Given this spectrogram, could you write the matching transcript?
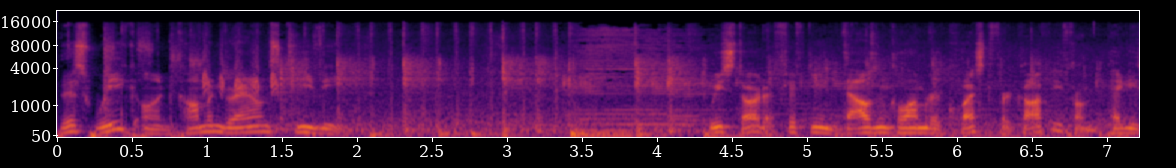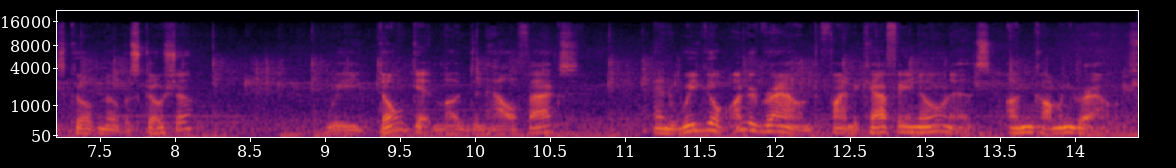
This week on Common Grounds TV. We start a 15,000 kilometer quest for coffee from Peggy's Cove, Nova Scotia. We don't get mugged in Halifax. And we go underground to find a cafe known as Uncommon Grounds.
